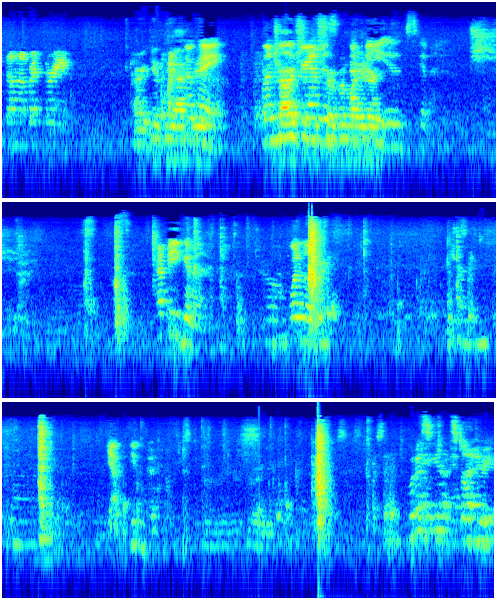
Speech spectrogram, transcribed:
Still number three. Alright, give the epi. Okay, one Charge the milligram is, defibrillator. epi is given. Epi given. One milligram. Yeah, you can do it. Ready. What is he at, still three?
